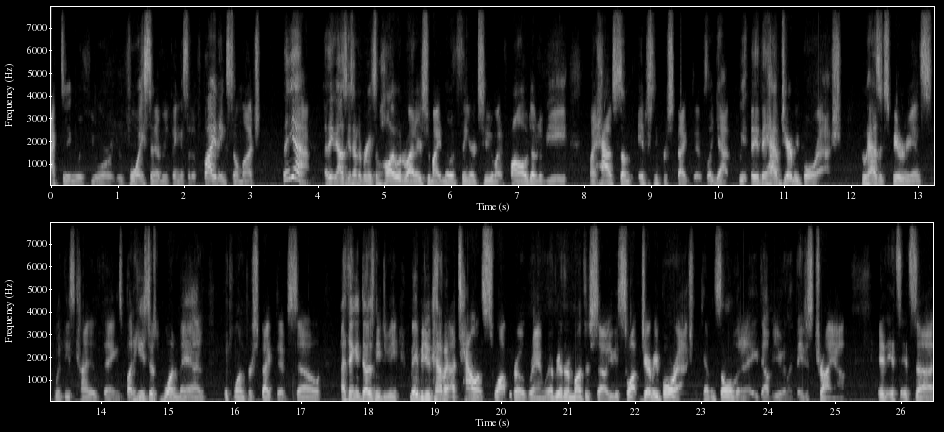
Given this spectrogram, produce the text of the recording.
acting with your your voice and everything instead of fighting so much, then yeah, I think now's good time to bring in some Hollywood writers who might know a thing or two, might follow WWE, might have some interesting perspectives. Like, yeah, we, they, they have Jeremy Borash, who has experience with these kind of things, but he's just one man with one perspective. So I think it does need to be maybe do kind of a, a talent swap program where every other month or so you get swap Jeremy Borash and Kevin Sullivan at AEW, and like they just try out. It, it's it's uh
